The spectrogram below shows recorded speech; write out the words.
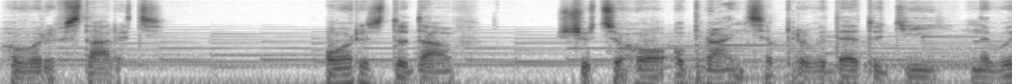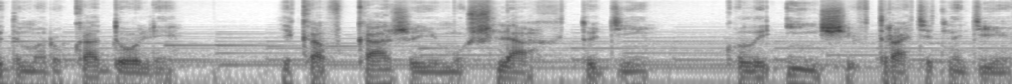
говорив старець. Орис додав, що цього обранця приведе до дій невидима рука долі, яка вкаже йому шлях тоді, коли інші втратять надію.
